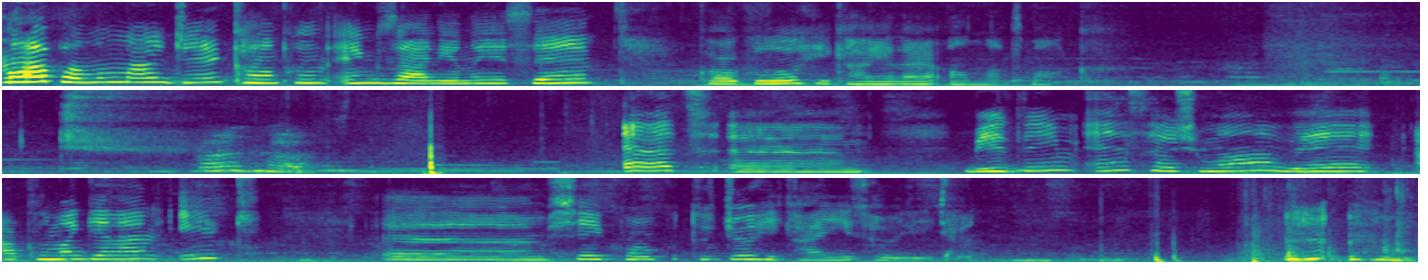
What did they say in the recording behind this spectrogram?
Ne yapalım bence kampın en güzel yanı ise korkulu hikayeler anlatmak. Evet, eee, bildiğim en saçma ve aklıma gelen ilk eee, şey korkutucu hikayeyi söyleyeceğim.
